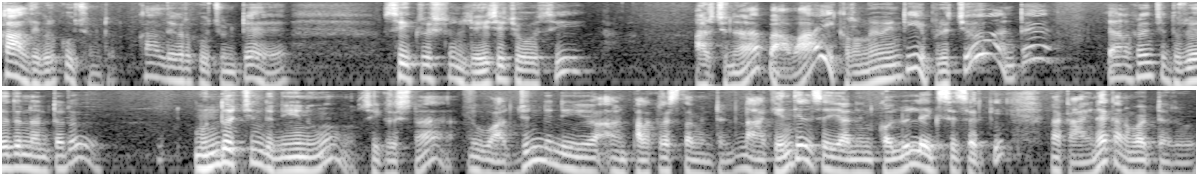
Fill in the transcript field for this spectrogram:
కాళ్ళ దగ్గర కూర్చుంటాడు. కాళ్ళ దగ్గర కూర్చుంటే శ్రీకృష్ణుడు లేచి చూసి అర్జున బావా ఇక్కడ ఉన్నావేంటి? ఎప్పుడు వచ్చావు అంటే వెనక నుంచి దుర్యోధన అంటారు ముందు వచ్చింది నేను శ్రీకృష్ణ. నువ్వు అర్జున్ని పలకరిస్తావు ఏంటంటే నాకేం తెలుసయ్యా నేను కళ్ళు లెగిసేసరికి నాకు ఆయనే కనబడ్డారు.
